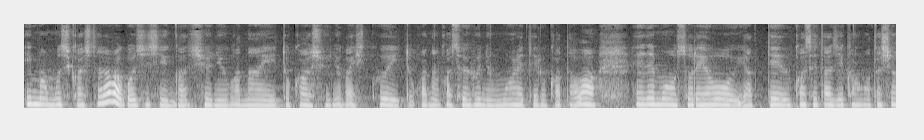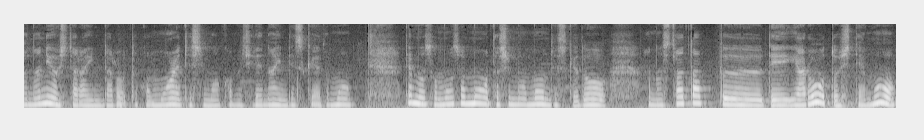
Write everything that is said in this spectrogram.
今もしかしたらご自身が収入がないとか収入が低いとかなんかそういうふうに思われてる方はえでもそれをやって浮かせた時間私は何をしたらいいんだろうとか思われてしまうかもしれないんですけれどもでもそもそも私も思うんですけどあのスタートアップでやろうとしてもやっ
